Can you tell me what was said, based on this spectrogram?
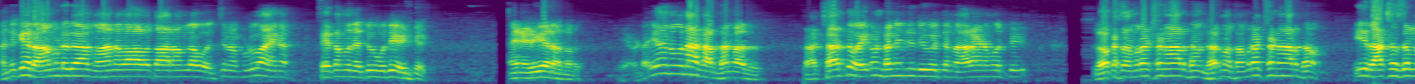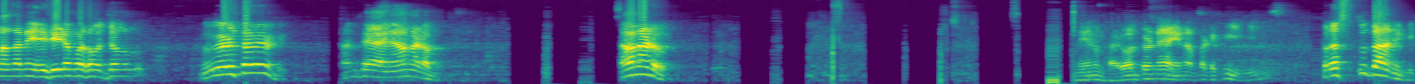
అందుకే రాముడుగా మానవావతారంలో వచ్చినప్పుడు ఆయన సీతమ్మని ఎదుగుతే ఏడ్చాడు. ఆయన అడిగారు అందరు ఏమిటయ్యా నువ్వు? నాకు అర్థం కాదు. సాక్షాత్తు వైకుంఠం నుంచి దిగొచ్చిన నారాయణమూర్తి లోక సంరక్షణార్థం ధర్మ సంరక్షణార్థం ఈ రాక్షసులందరినీ వేసేయడం కోసం వచ్చావు నువ్వు? నువ్వు ఏడుస్తావేమిటి? అంటే ఆయన ఏమన్నాడు? ఏమన్నాడు? నేను భగవంతుడే అయినప్పటికీ ప్రస్తుతానికి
